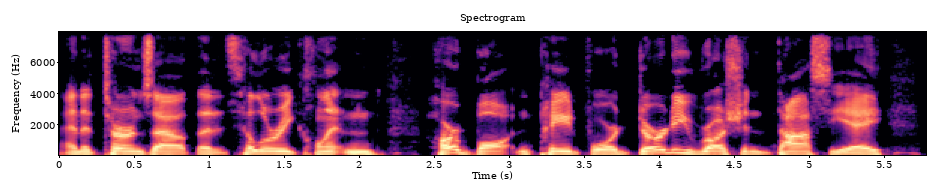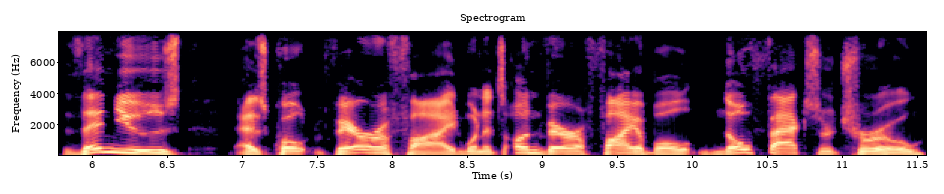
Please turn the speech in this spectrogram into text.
and it turns out that it's Hillary Clinton, her bought and paid for dirty Russian dossier, then used as quote verified when it's unverifiable, no facts are true,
